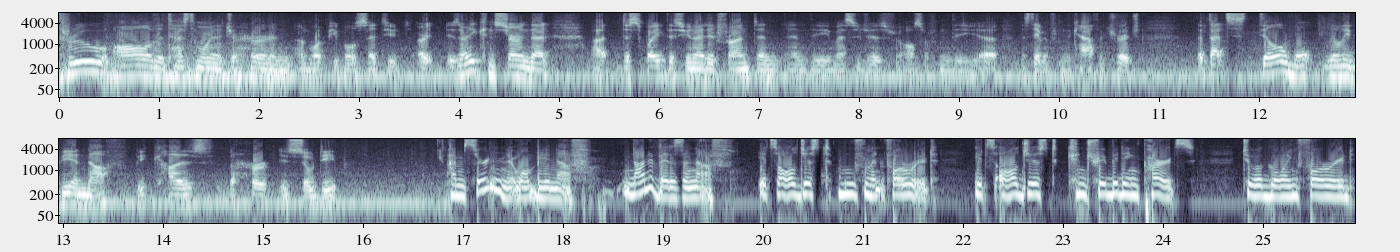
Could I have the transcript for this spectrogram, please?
Through all of the testimony that you heard and, and what people said to you, are, is there any concern that uh, despite this united front and, and the messages also from the, uh, the statement from the Catholic Church, that that still won't really be enough because the hurt is so deep? I'm certain it won't be enough. None of it is enough. It's all just movement forward. It's all just contributing parts to a going forward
